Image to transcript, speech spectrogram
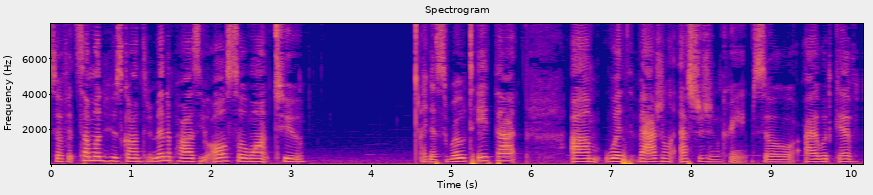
So if it's someone who's gone through menopause, you also want to, I guess, rotate that um, with vaginal estrogen cream. So I would give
